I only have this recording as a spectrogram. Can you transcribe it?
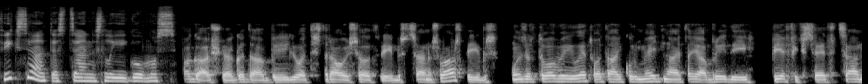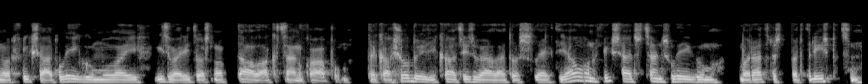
fiksētas cenas līgumus. Pagājušajā gadā bija ļoti straujas elektrības cenu svārstības, un līdz ar to bija lietotāji, kuri mēģināja tajā brīdī piefiksēt cenu ar fiksētu līgumu, lai izvairītos no tālāka cenu kāpuma. Tā kā šobrīd, ja kāds izvēlētos slēgt jaunu fiksētu cenas līgumu, var atrast par 13,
